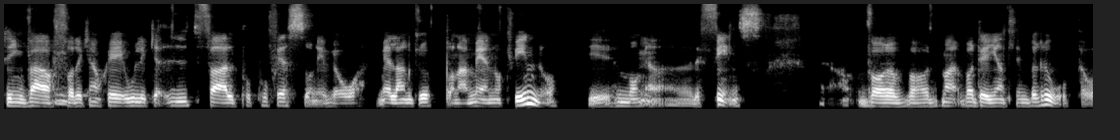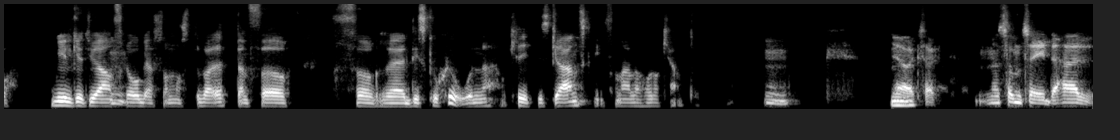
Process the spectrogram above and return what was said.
kring varför mm. det kanske är olika utfall på professornivå mellan grupperna män och kvinnor, i hur många mm. det finns, vad, vad, vad det egentligen beror på. Vilket ju är en mm. fråga som måste vara öppen för, för eh, diskussion och kritisk granskning från alla håll och kanter. Mm. Ja, mm. exakt men som du säger, det här,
